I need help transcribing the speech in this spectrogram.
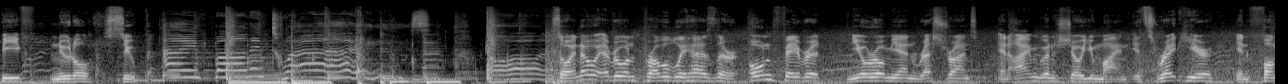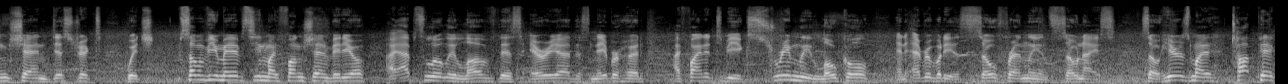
beef noodle soup. So I know everyone probably has their own favorite Mian restaurant and I'm going to show you mine. It's right here in Fengshan district which some of you may have seen my Fengshan video. I absolutely love this area, this neighborhood. I find it to be extremely local and everybody is so friendly and so nice. So here's my top pick,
